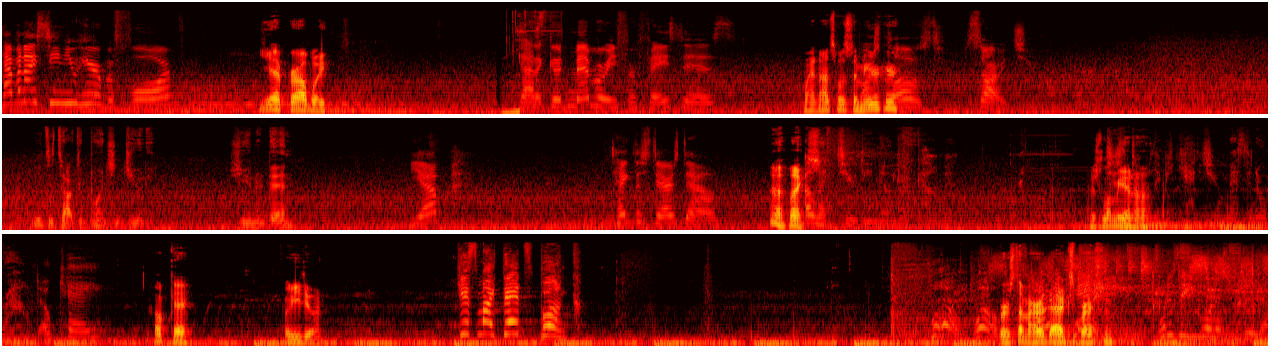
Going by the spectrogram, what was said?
haven't I seen you here before? Yeah, probably. Got a good memory for faces. Am I not supposed to meet her Door's here? closed. Sorry, choom. Need to talk to Punch and Judy. She in her den? Yep. Take the stairs down. Yeah, I'll thanks. let Judy know you're coming. Just let me in, huh? Don't let me catch you messing around, okay? Okay. What are you doing? Kiss my dead spunk! First time I heard that expression. What is it you want us to do now?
